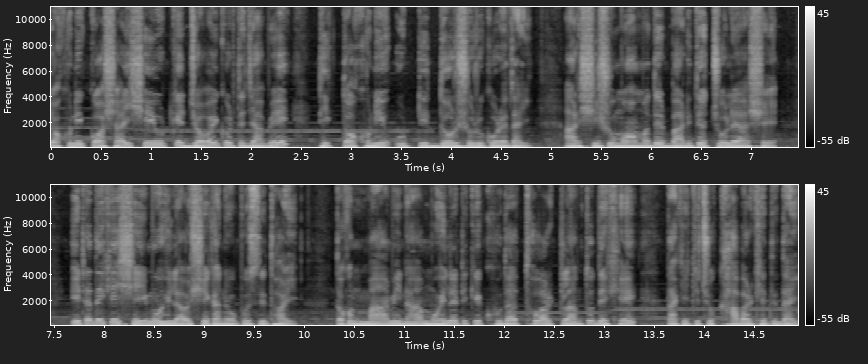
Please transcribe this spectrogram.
যখনই কষাই সেই উটকে জবাই করতে যাবে, ঠিক তখনই উটটি দৌড় শুরু করে দেয় আর শিশু মোহাম্মদের বাড়িতে চলে আসে। এটা দেখে সেই মহিলাও সেখানে উপস্থিত হয়। তখন মা আমিনা মহিলাটিকে ক্ষুধার্থ আর ক্লান্ত দেখে তাকে কিছু খাবার খেতে দেয়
